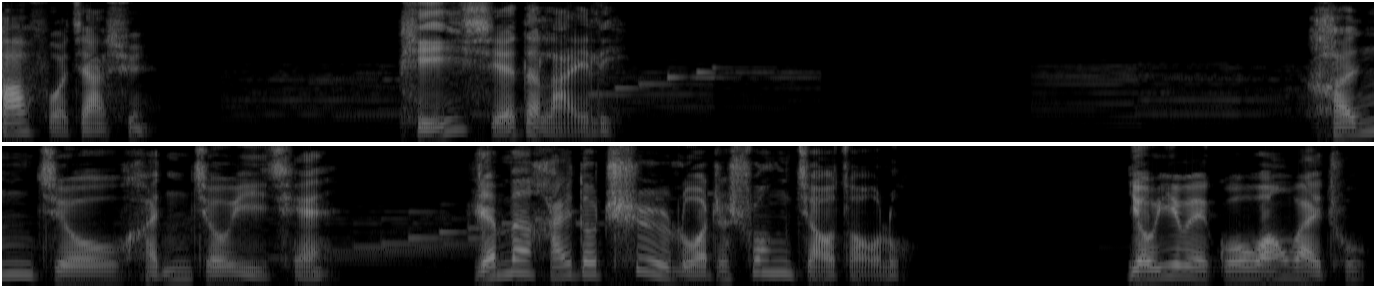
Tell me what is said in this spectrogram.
哈佛家训：皮鞋的来历。很久很久以前，人们还都赤裸着双脚走路。有一位国王外出，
